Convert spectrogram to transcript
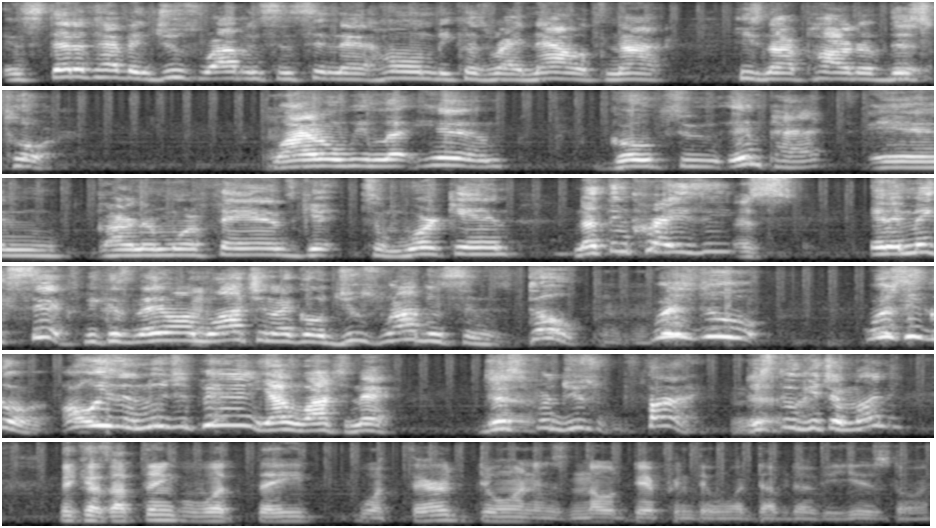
instead of having Juice Robinson sitting at home because right now it's not he's not part of this tour. Why don't we let him go to Impact and garner more fans, get some work in? Nothing crazy, It's and it makes sense because now I'm watching. I go, Juice Robinson is dope. Mhm. Where's dude? Where's he going? Oh, he's in New Japan. Yeah, I'm watching that. Just Yeah. for just fine. Yeah. Just still get your money. because I think what they what they're doing is no different than what WWE is doing.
